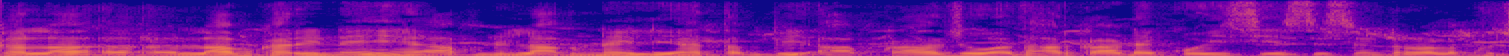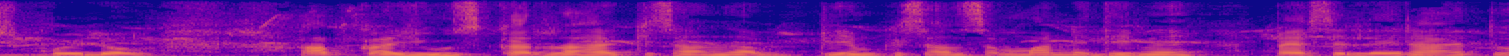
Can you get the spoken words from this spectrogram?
का ला, लाभकारी नहीं है आपने लाभ नहीं लिया है तब भी आपका जो आधार कार्ड है कोई सीएससी सेंटर वाला कुछ कोई लोग आपका यूज़ कर रहा है किसान, अब पीएम किसान सम्मान निधि में पैसे ले रहा है तो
